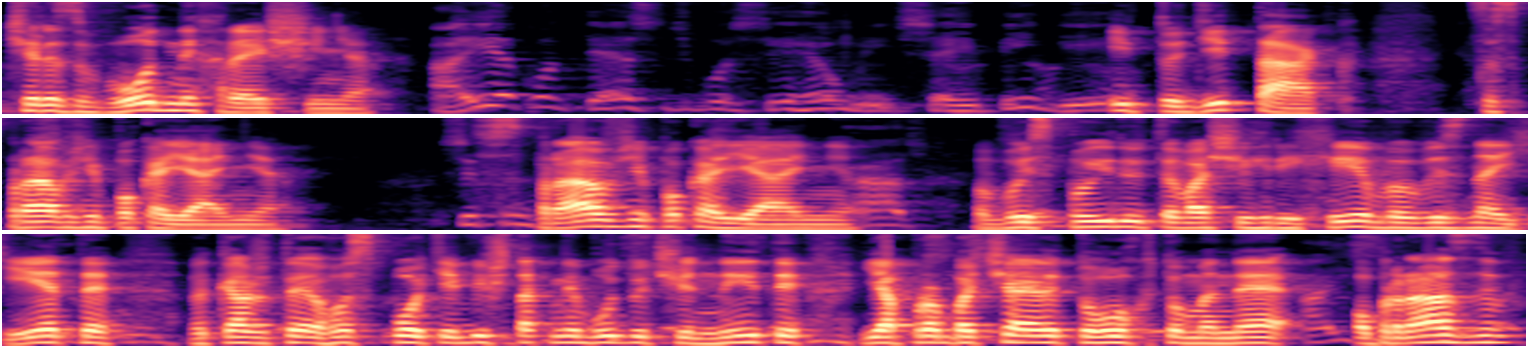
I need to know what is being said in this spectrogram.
через водне хрещення. І тоді так, це справжнє покаяння. Справжнє покаяння. Ви сповідуєте ваші гріхи, ви визнаєте, ви кажете, Господь, я більш так не буду чинити, я пробачаю того, хто мене образив.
